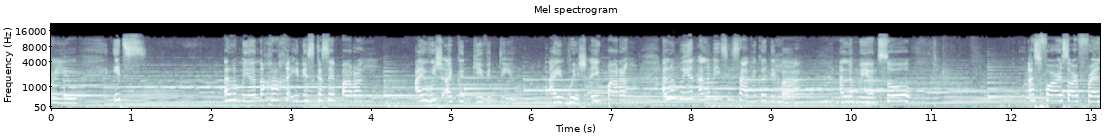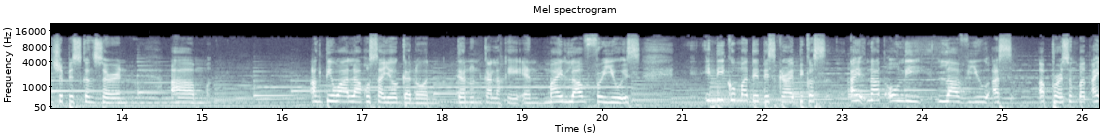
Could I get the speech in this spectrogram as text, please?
for you. It's, alam mo yun, nakakainis kasi parang, I wish I could give it to you. I wish. Ay, parang, alam mo yun, alam mo yung sinasabi ko, di ba? Alam mo yun. So, as far as our friendship is concerned, um, ang tiwala ko sa'yo, ganun. Ganun kalaki. And my love for you is, hindi ko ma-describe because I not only love you as a person, but I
